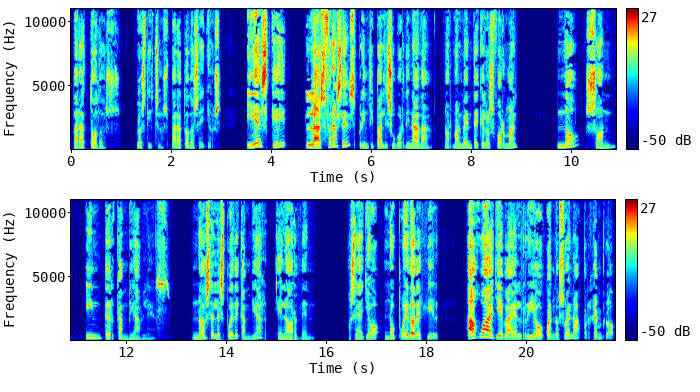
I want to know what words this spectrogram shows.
para todos los dichos, para todos ellos. Y es que las frases, principal y subordinada, normalmente que los forman, no son intercambiables. No se les puede cambiar el orden. O sea, yo no puedo decir agua lleva el río cuando suena, por ejemplo.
